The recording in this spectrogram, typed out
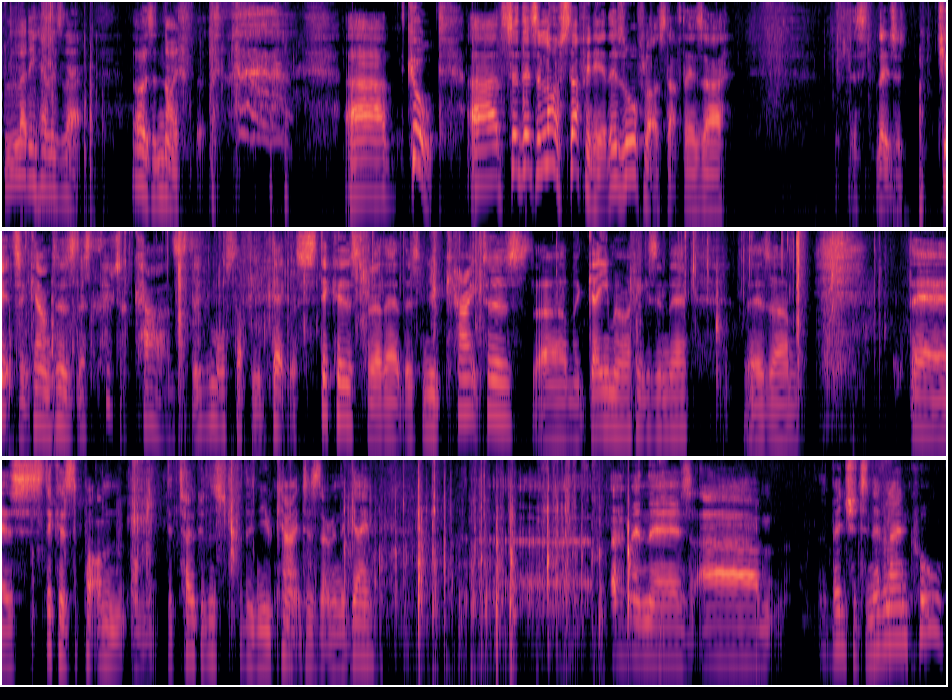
bloody hell is that? Oh, it's a knife. uh, cool. Uh, so there's a lot of stuff in here. There's an awful lot of stuff. There's uh, there's loads of chits and counters. There's loads of cards. There's more stuff for your deck. There's stickers for there. There's new characters. Uh, the gamer I think is in there. There's um, there's stickers to put on on the tokens for the new characters that are in the game. Uh, and then there's um, Adventure to Neverland. Cool.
